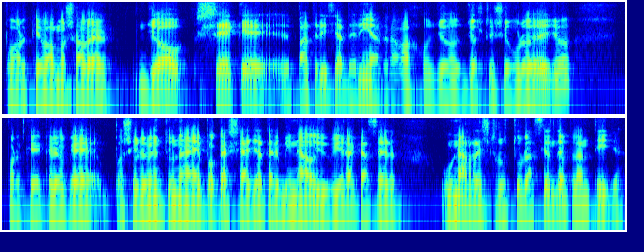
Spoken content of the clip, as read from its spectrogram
porque vamos a ver, yo sé que Patricia tenía trabajo, yo, yo estoy seguro de ello, porque creo que posiblemente una época se haya terminado y hubiera que hacer una reestructuración de plantilla.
